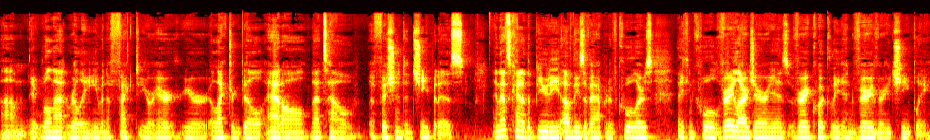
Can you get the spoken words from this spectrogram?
Um, it will not really even affect your air, your electric bill at all. That's how efficient and cheap it is. And that's kind of the beauty of these evaporative coolers. They can cool very large areas very quickly and very, very cheaply.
